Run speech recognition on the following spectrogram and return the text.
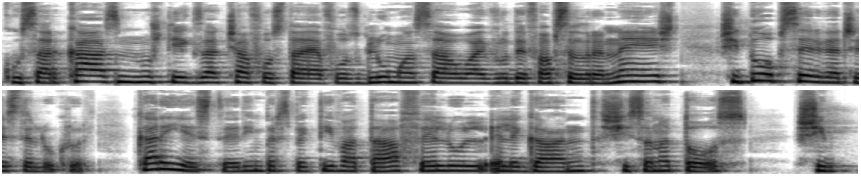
cu sarcasm, nu știi exact ce a fost aia, a fost glumă sau ai vrut de fapt să-l rănești și tu observi aceste lucruri. Care este, din perspectiva ta, felul elegant și sănătos și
